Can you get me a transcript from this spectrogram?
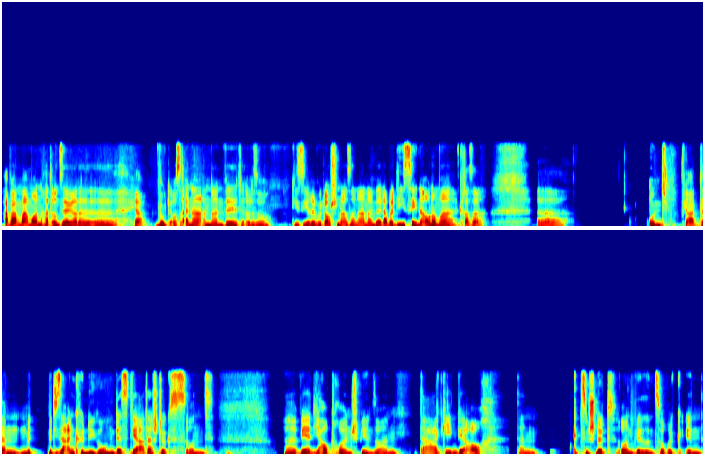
Aber Mammon hat uns ja gerade, äh, ja, wirkt aus einer anderen Welt, also die Serie wirkt auch schon aus einer anderen Welt, aber die Szene auch nochmal krasser. Äh, und ja, dann mit, mit dieser Ankündigung des Theaterstücks und äh, wer die Hauptrollen spielen sollen, da gehen wir auch, dann gibt es einen Schnitt und wir sind zurück in,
